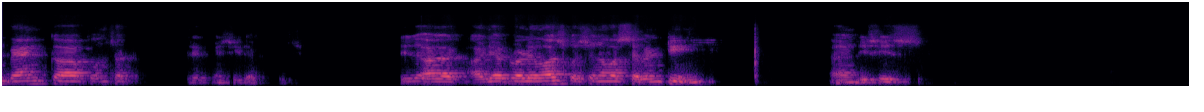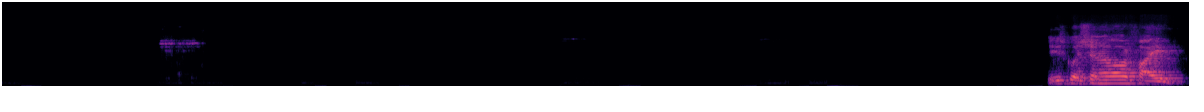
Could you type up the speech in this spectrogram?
bank uh, concept. Let me see that. This uh, earlier problem was question number 17. And this is This is question number five.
